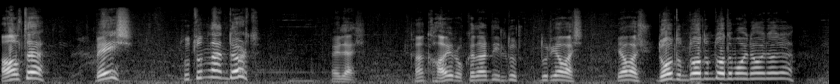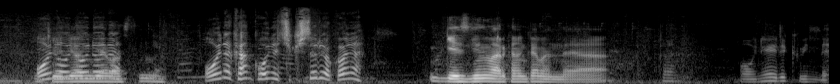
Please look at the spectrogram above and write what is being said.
6 5 Tutun lan 4 Helal. Kanka hayır o kadar değil dur. Dur yavaş. Yavaş. Doğdum doğdum doğdum oyna oyna oyna. Oyna oyna oyna oyna. Oyna kanka oyna çıkışları yok oyna. Gezgin var kanka bende ya. Oynayaydık Wind'e.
